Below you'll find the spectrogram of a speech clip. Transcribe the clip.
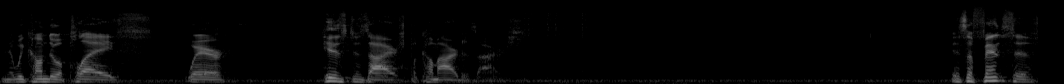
And that we come to a place where His desires become our desires. It's offensive.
